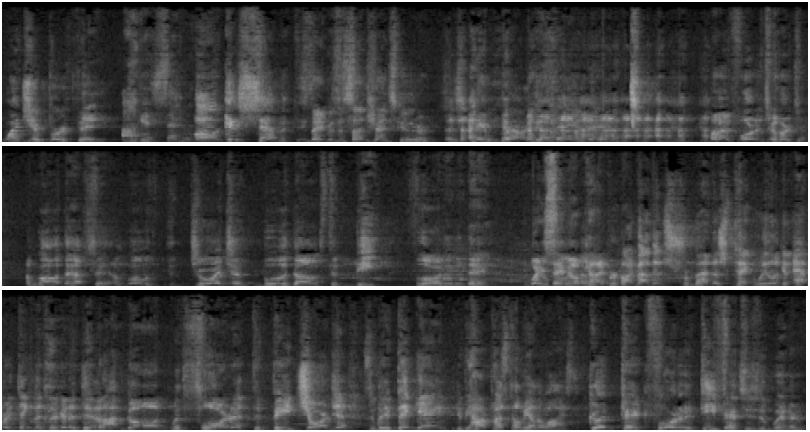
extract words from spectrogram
When's your birthday? August 7th. August 7th. Same as the Sunshine Scooter. Hey, Brown, the same day. All right, Florida, Georgia. I'm going with the upset. I'm going with the Georgia Bulldogs to beat Florida today. What do you say, Mel Kiper? Talk about this tremendous pick. We look at everything that they're going to do, and I'm going with Florida to beat Georgia. It's going to be a big game. You'd be hard pressed to tell me otherwise. Good pick. Florida defense is a winner.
